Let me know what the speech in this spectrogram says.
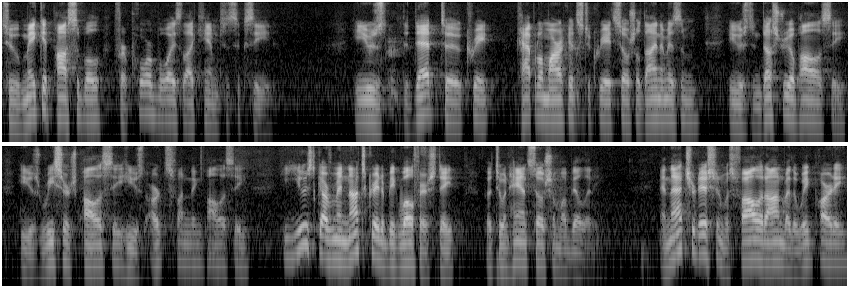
to make it possible for poor boys like him to succeed. He used the debt to create capital markets, to create social dynamism. He used industrial policy. He used research policy. He used arts funding policy. He used government not to create a big welfare state, but to enhance social mobility. And that tradition was followed on by the Whig Party.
